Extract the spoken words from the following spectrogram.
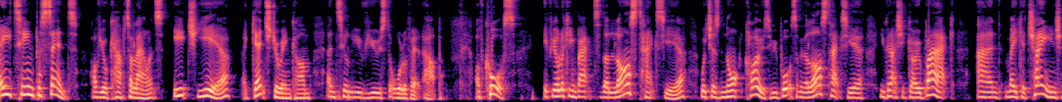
18% of your capital allowance each year against your income until you've used all of it up. Of course, if you're looking back to the last tax year, which has not closed, if you bought something the last tax year, you can actually go back and make a change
